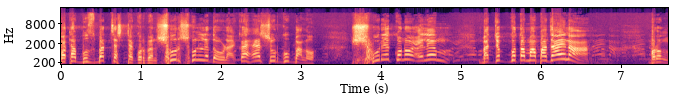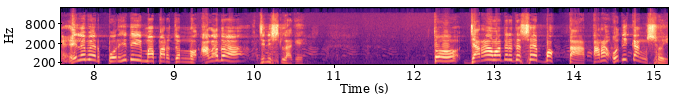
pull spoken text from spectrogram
কথা বুঝবার চেষ্টা করবেন। সুর শুনলে দৌড়ায়। হ্যাঁ সুর খুব ভালো। সুরে কোনো এলেম বা যোগ্যতা মাপা যায় না। বরং এলেমের পরিধি মাপার জন্য আলাদা জিনিস লাগে। তো যারা আমাদের দেশে বক্তা, তারা অধিকাংশই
